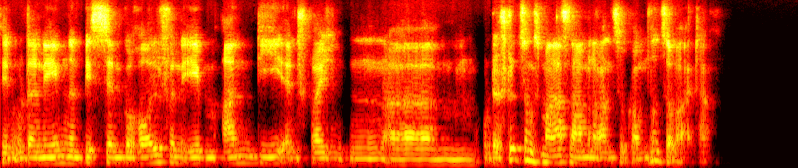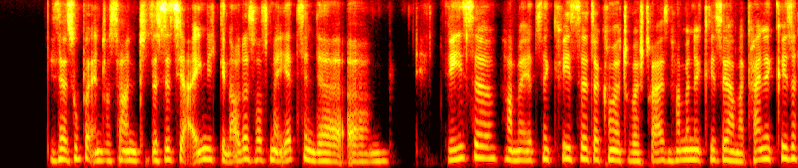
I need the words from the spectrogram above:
den Unternehmen ein bisschen geholfen, eben an die entsprechenden ähm, Unterstützungsmaßnahmen ranzukommen und so weiter. Das ist ja super interessant. Das ist ja eigentlich genau das, was wir jetzt in der ähm, Krise, haben wir jetzt eine Krise, da kann man drüber streiten, haben wir eine Krise, haben wir keine Krise,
